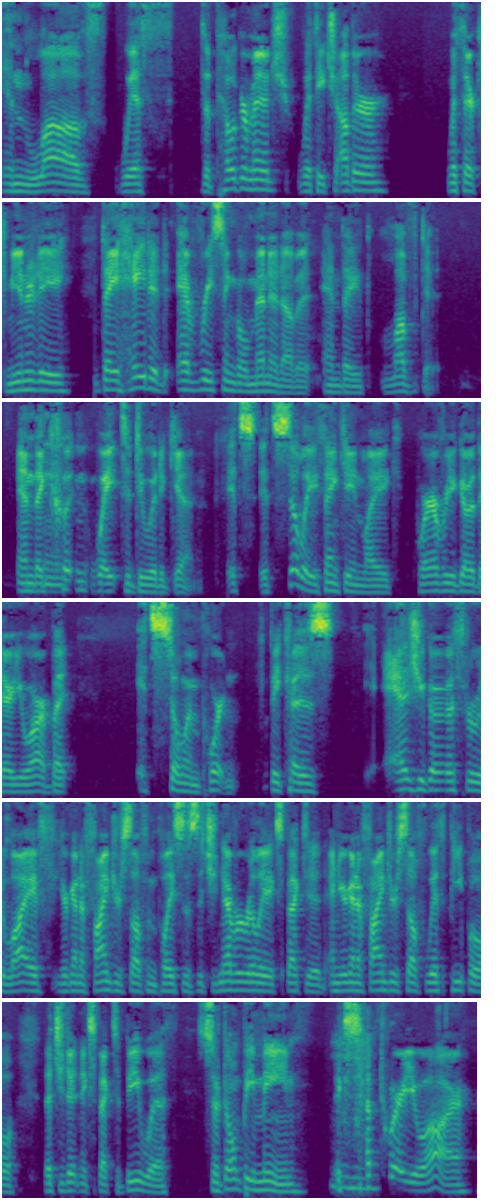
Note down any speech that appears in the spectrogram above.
in love with the pilgrimage with each other with their community. They hated every single minute of it and they loved it and they couldn't wait to do it again. It's it's silly thinking like wherever you go there you are but it's so important because as you go through life you're going to find yourself in places that you never really expected and you're going to find yourself with people that you didn't expect to be with. So don't be mean. Accept where you are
